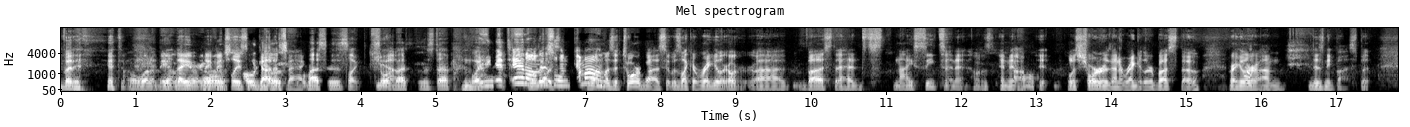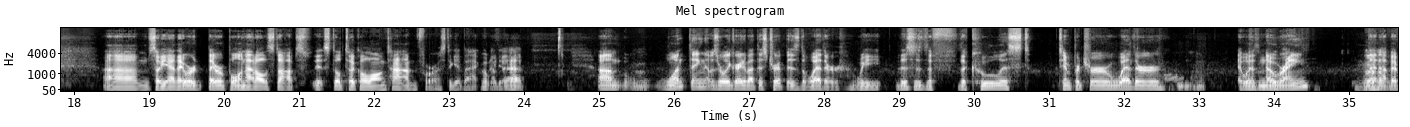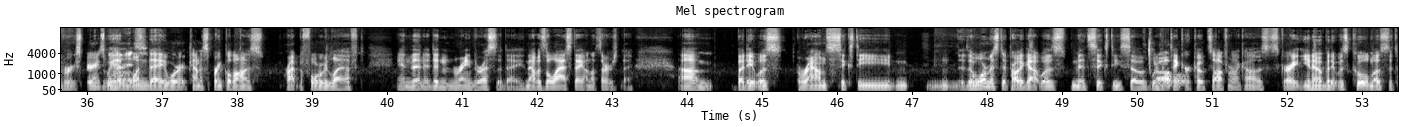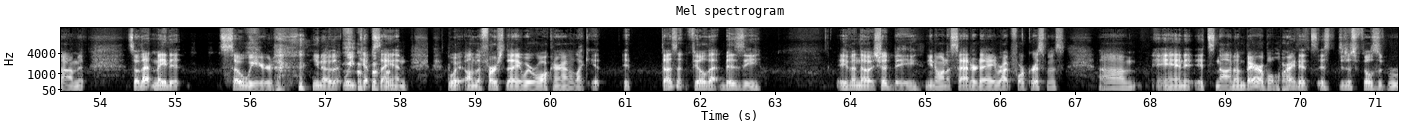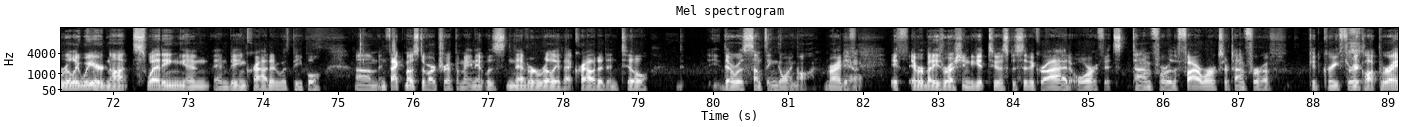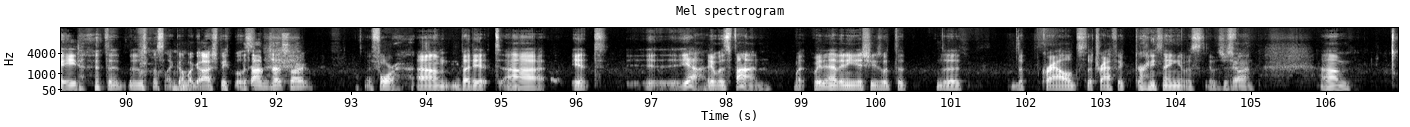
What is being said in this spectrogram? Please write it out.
but it, I don't want to be on They- the they eventually Old got us back. Buses, like short Yeah. buses and stuff. Well, you can get 10 Well, on there this was- one. Come on. One was a tour bus. It was like a regular uh, bus that had nice seats in it. It was, and it, Oh. it was shorter than a regular bus, though, regular um, Disney bus. But um, so yeah, they were they were pulling out all the stops. It still took a long time for us to get back, but we did. bad. Um, one thing that was really great about this trip is the weather. We this is the f- the coolest temperature weather with no rain that Mhm. I've ever experienced. We had one day where it kind of sprinkled on us right before we left, and then it didn't rain the rest of the day. And that was the last day on a Thursday. Um, but it was around 60. The warmest it probably got was mid 60s. So we would take Oh. our coats off and we're like, oh, this is great, you know, but it was cool most of the time. It, so that made it so weird, you know, that we kept saying w- on the first day we were walking around like it, it doesn't feel that busy even though it should be, you know, on a Saturday right before Christmas. Um, and it, it's not unbearable, right? It's, it's, it just feels really weird not sweating and, and being crowded with people. Um, in fact, most of our trip, I mean, it was never really that crowded until th- there was something going on, right? If, Yeah. if everybody's rushing to get to a specific ride, or if it's time for the fireworks or time for a good grief three o'clock parade, it's like, oh my gosh, people. What time does that start? four um but it uh it, it yeah it was fine we didn't have any issues with the the the crowds the traffic or anything it was it was just Yeah. fine um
